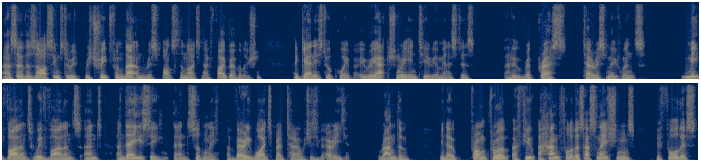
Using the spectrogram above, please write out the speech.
Uh, so the Tsar seems to re- retreat from that, and the response to the 1905 revolution, again, is to appoint very reactionary interior ministers who repress terrorist movements, meet violence with violence, and and there you see then suddenly a very widespread terror, which is very random. You know, from from a, a few a handful of assassinations before this,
